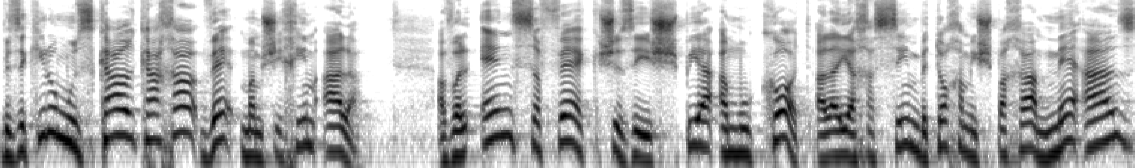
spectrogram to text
וזה כאילו מוזכר ככה וממשיכים הלאה. אבל אין ספק שזה השפיע עמוקות על היחסים בתוך המשפחה מאז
